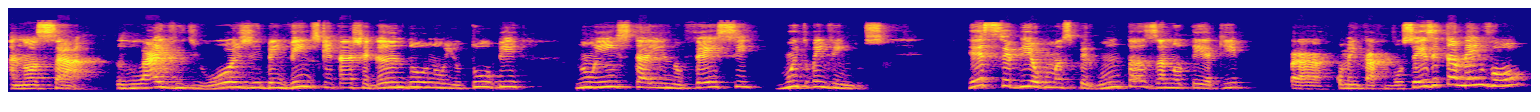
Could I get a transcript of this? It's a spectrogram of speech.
à nossa live de hoje. Bem-vindos quem está chegando no YouTube, no Insta e no Face. Muito bem-vindos. Recebi algumas perguntas, anotei aqui para comentar com vocês e também vou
